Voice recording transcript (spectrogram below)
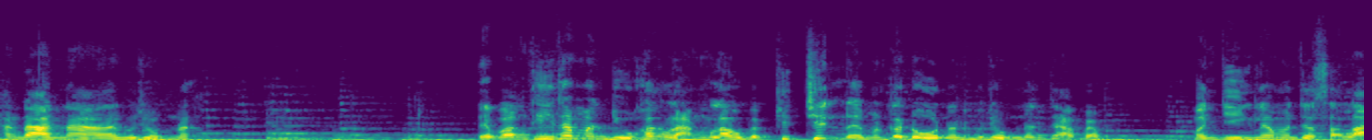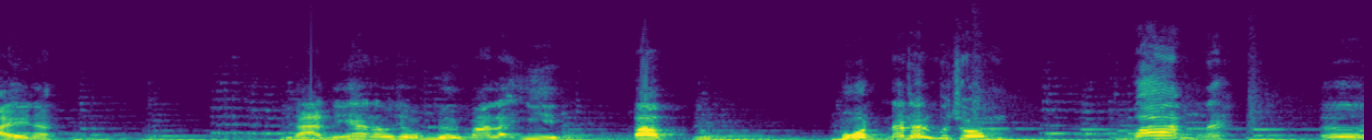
ทางด้านหน้านะท่านผู้ชมนะ แต่บางทีถ้ามันอยู่ข้างหลังเราแบบชิดๆเลยมันก็โดนนะท่านผู้ชม เนื่องจากแบบ มันยิงแล้วมันจะสไลด์นะด่านนี้ท่านผู้ชมเดินมาแล้วอีปั๊บหมดนะท่านผู้ชมกว้างนะ เออ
